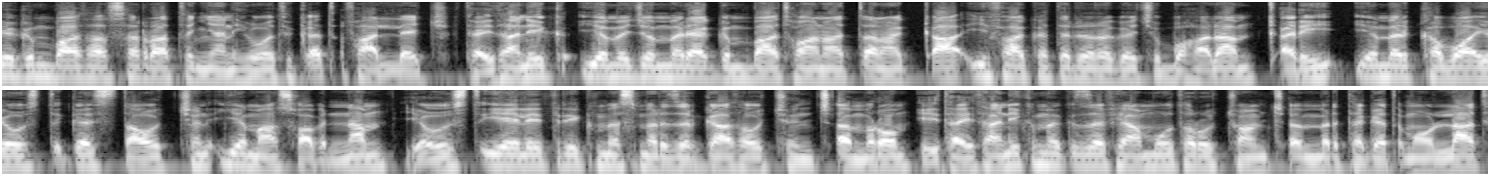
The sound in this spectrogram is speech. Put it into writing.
የግንባታ ሰራተኛን ሕይወት ቀጥፋለች። ታይታኒክ የመጀመሪያ ግንባታዋን አጠናቃ ይፋ ከተደረገች በኋላ ቀሪ የመርከቧ የውስጥ ገጽታዎችን የማስዋብና የውስጥ የኤሌክትሪክ መስመር ዝርጋታዎችን ጨምሮ የታይታኒክ መቅዘፊያ ሞተሮቿም ጭምር ተገጥመውላት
